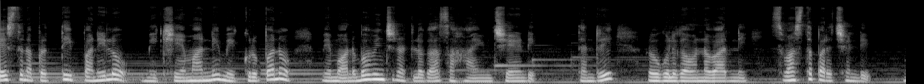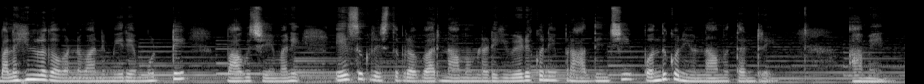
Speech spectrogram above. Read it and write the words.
చేస్తున్న ప్రతి పనిలో మీ క్షేమాన్ని మీ కృపను మేము అనుభవించినట్లుగా సహాయం చేయండి. తండ్రి రోగులుగా ఉన్నవారిని స్వస్థపరచండి. బలహీనులుగా ఉన్నవారిని మీరే ముట్టి బాగు చేయమని యేసుక్రీస్తు ప్రభు వారి నామంలో అడిగి వేడుకొని ప్రార్థించి పొందుకొని ఉన్నాము తండ్రి. ఆమెన్.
